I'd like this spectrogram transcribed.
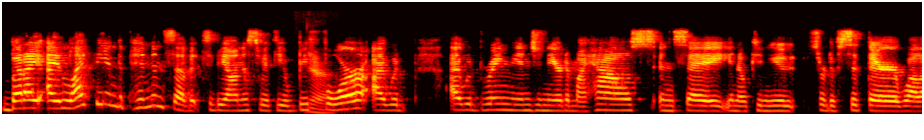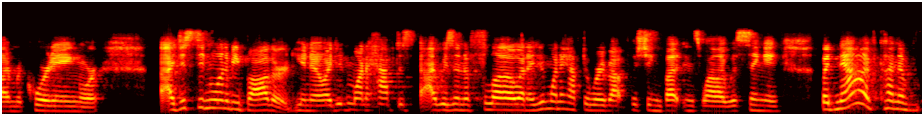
but I, I like the independence of it. To be honest with you, before yeah. I would I would bring the engineer to my house and say, you know, can you sort of sit there while I'm recording or I just didn't want to be bothered, you know. I didn't want to have to I was in a flow and I didn't want to have to worry about pushing buttons while I was singing. But now I've kind of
